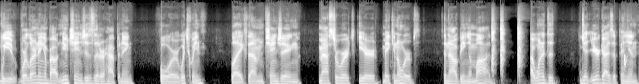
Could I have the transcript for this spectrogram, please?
we were learning about new changes that are happening for Witch Queen, like them changing Masterworks gear making orbs to now being a mod. I wanted to get your guys' opinion.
